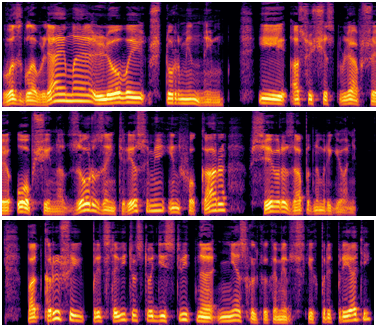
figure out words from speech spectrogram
возглавляемое Левой Штурминым и осуществлявшее общий надзор за интересами инфокара в северо-западном регионе. Под крышей представительства действительно несколько коммерческих предприятий.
